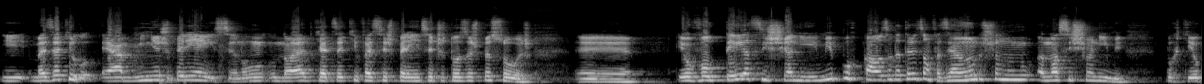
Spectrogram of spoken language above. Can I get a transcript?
E, mas é aquilo, é a minha experiência. Não, não é, quer dizer que vai ser a experiência de todas as pessoas. É, eu voltei a assistir anime por causa da televisão. Fazia anos que eu não, eu não assistia anime. Porque eu,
